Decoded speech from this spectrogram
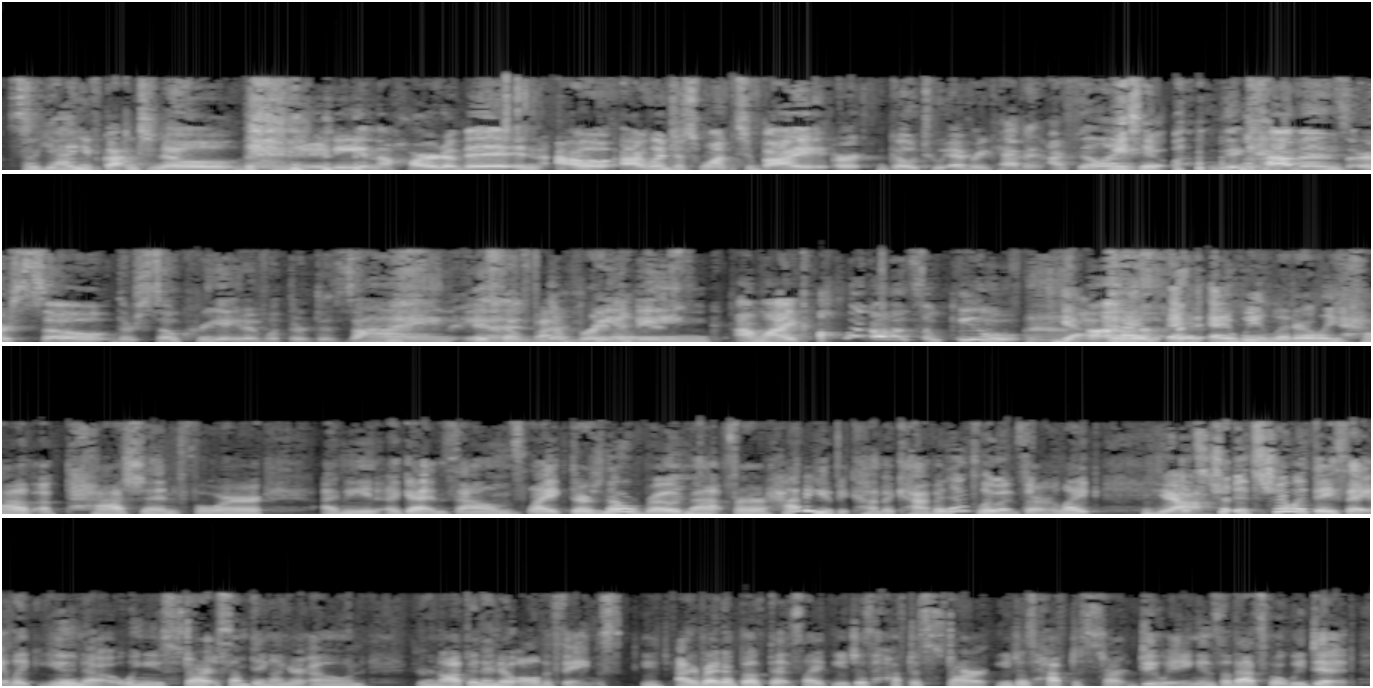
So yeah, you've gotten to know the community and the heart of it, and oh, I would just want to buy or go to every cabin. I feel like Me too. the cabins are so they're so creative with their design and so their branding. Really I'm like, oh my god, that's so cute. Yeah, and I and, and we literally have a passion for. I mean, again, sounds like there's no roadmap for how do you become a cabin influencer. Like, yeah, it's, tr- it's true what they say. Like, you know, when you start something on your own, you're not going to know all the things. You, I read a book that's like, you just have to start. You just have to start doing. And so that's what we did.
